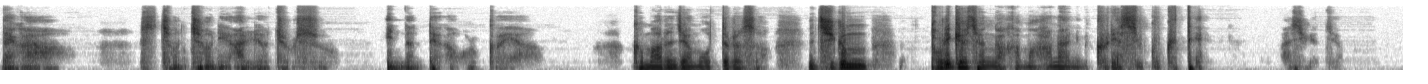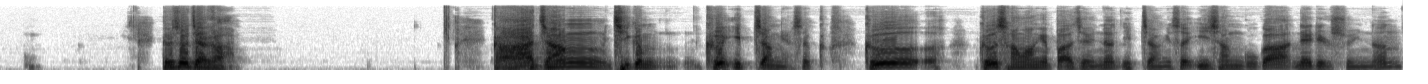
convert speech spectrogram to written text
내가 천천히 알려줄 수 있는 때가 올 거야. 그 말은 제가 못 들어서 지금 돌이켜 생각하면 하나님이 그랬을 것 같아. 아시겠죠? 그래서 제가 가장 지금 그 입장에서 그, 그 상황에 빠져 있는 입장에서 이상구가 내릴 수 있는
